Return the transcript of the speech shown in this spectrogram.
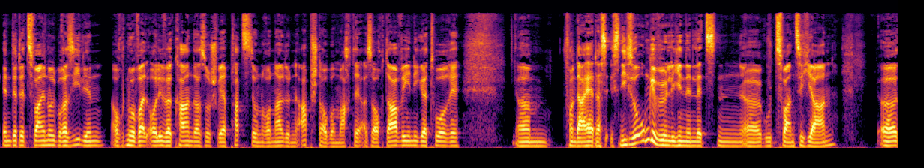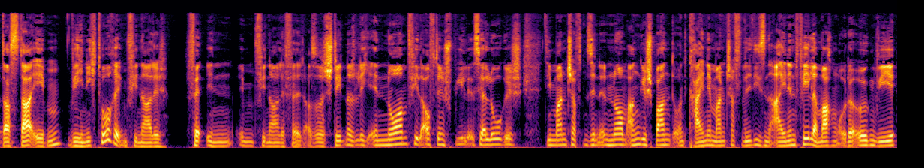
endete 2-0 Brasilien, auch nur weil Oliver Kahn da so schwer patzte und Ronaldo einen Abstauber machte, also auch da weniger Tore. Ähm, von daher, das ist nicht so ungewöhnlich in den letzten äh, gut 20 Jahren, äh, dass da eben wenig Tore im Finale in, im Finale fällt. Also es steht natürlich enorm viel auf dem Spiel, ist ja logisch. Die Mannschaften sind enorm angespannt und keine Mannschaft will diesen einen Fehler machen oder irgendwie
